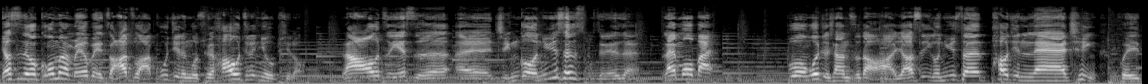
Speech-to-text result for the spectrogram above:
要是这个哥们儿没有被抓住啊，估计能够吹好久的牛皮了。老子也是，呃，进过女生宿舍的人，来膜拜。不，我就想知道哈，要是一个女生跑进男寝，会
